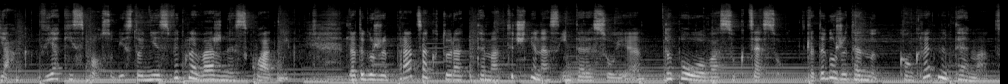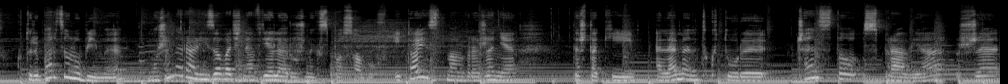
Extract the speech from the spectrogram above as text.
jak, w jaki sposób. Jest to niezwykle ważny składnik, dlatego że praca, która tematycznie nas interesuje, to połowa sukcesu. Dlatego, że ten konkretny temat, który bardzo lubimy, możemy realizować na wiele różnych sposobów. I to jest, mam wrażenie, też taki element, który często sprawia, że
